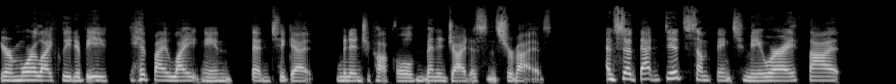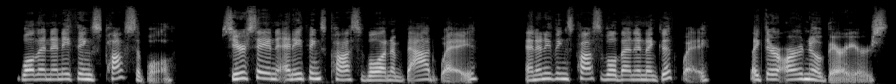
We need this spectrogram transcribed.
you're more likely to be hit by lightning than to get meningococcal meningitis and survive. And so that did something to me where I thought, well, then anything's possible. So you're saying anything's possible in a bad way and anything's possible then in a good way. Like there are no barriers.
